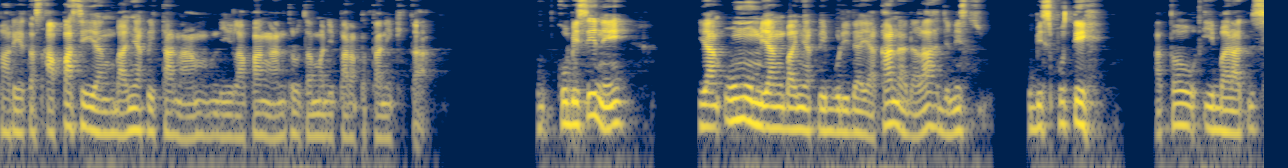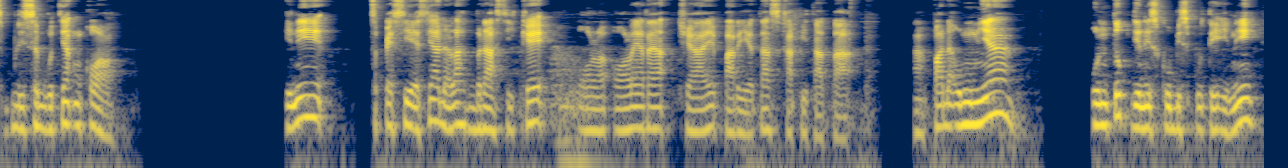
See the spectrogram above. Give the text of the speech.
varietas apa sih yang banyak ditanam di lapangan, terutama di para petani kita. Kubis ini yang umum yang banyak dibudidayakan adalah jenis kubis putih atau ibarat disebutnya engkol. Ini spesiesnya adalah Brassicae oleracea varietas capitata. Nah, pada umumnya untuk jenis kubis putih ini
